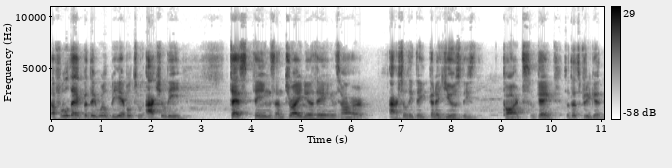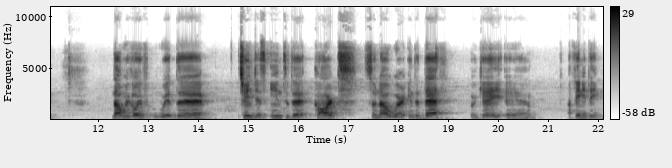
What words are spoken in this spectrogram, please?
a full deck, but they will be able to actually test things and try new things are actually they gonna use these cards okay? So that's pretty good. Now we're going with the changes into the cards. So now we're in the death okay uh, affinity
